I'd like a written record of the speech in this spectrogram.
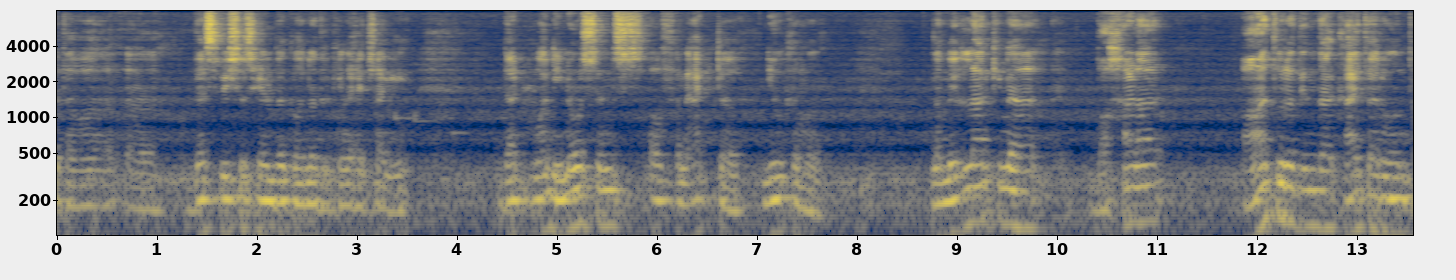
ಅಥವಾ ಬೆಸ್ಟ್ ವಿಶಸ್ ಹೇಳಬೇಕು ಅನ್ನೋದಕ್ಕಿಂತ ಹೆಚ್ಚಾಗಿ. That one innocence of an actor newcomer ನಮ್ಮೆಲ್ಲಕ್ಕಿಂತ ಬಹಳ ಆತುರದಿಂದ ಕಾಯ್ತಾ ಇರುವಂಥ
